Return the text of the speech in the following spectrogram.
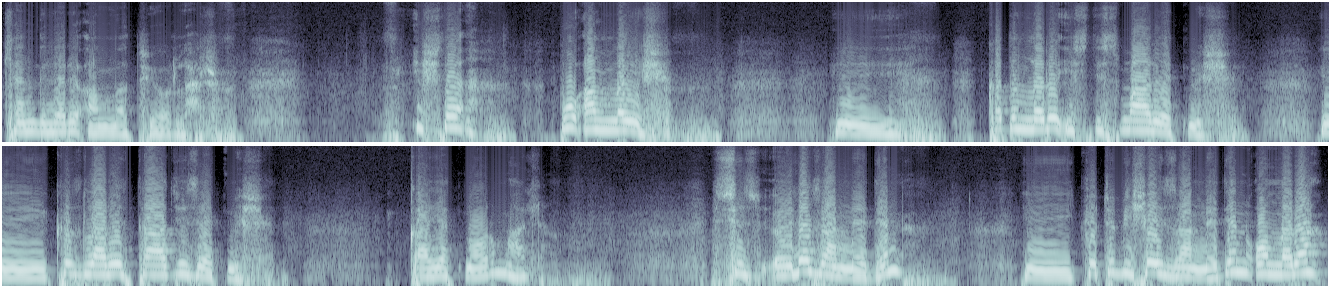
kendileri anlatıyorlar. İşte bu anlayış e, kadınları istismar etmiş, e, kızları taciz etmiş. Gayet normal. Siz öyle zannedin, e, kötü bir şey zannedin, onlara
